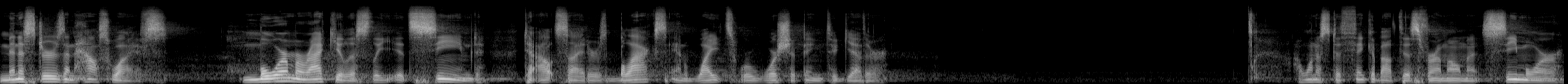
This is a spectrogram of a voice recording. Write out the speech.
ministers and housewives. More miraculously, it seemed to outsiders, blacks and whites were worshiping together. I want us to think about this for a moment. Seymour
